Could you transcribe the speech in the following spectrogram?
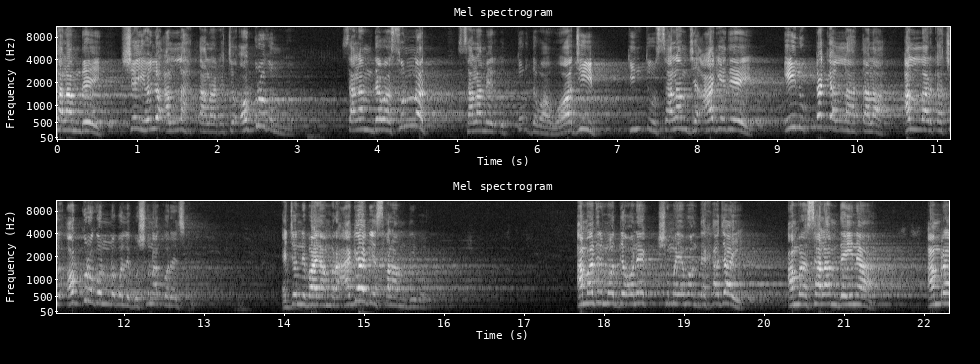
সালাম দেয়, সেই হইল আল্লাহ তালার কাছে অগ্রগণ্য। সালাম দেওয়া সুন্নত, সালামের উত্তর দেওয়া ওয়াজিব। কিন্তু সালাম যে আগে দেয় এই লোকটাকে আল্লাহ তালা আল্লাহর কাছে অগ্রগণ্য বলে ঘোষণা করেছেন। এজন্য ভাই, আমরা আগে আগে সালাম দিব। আমাদের মধ্যে অনেক সময় এমন দেখা যায়, আমরা সালাম দেই না। আমরা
